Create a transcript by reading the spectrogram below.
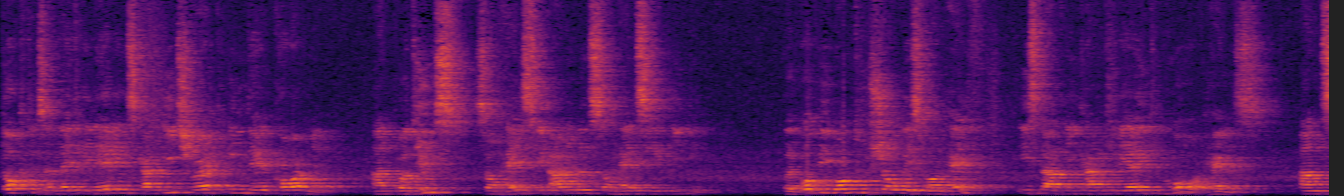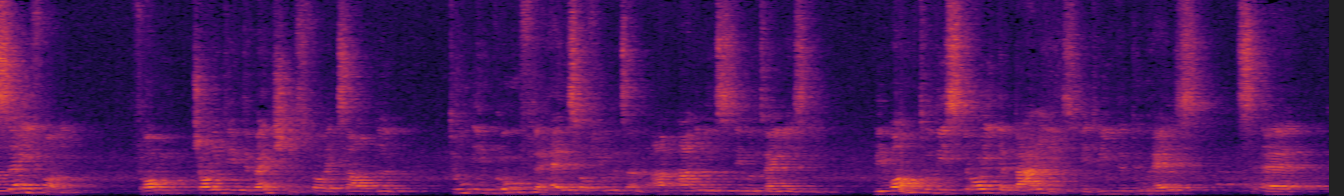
Doctors and veterinarians can each work in their corner and produce some healthier animals, some healthier people. But what we want to show with One Health is that we can create more health and save money from joint interventions, for example, to improve the health of humans and animals simultaneously. We want to destroy the barriers between the two healths uh,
